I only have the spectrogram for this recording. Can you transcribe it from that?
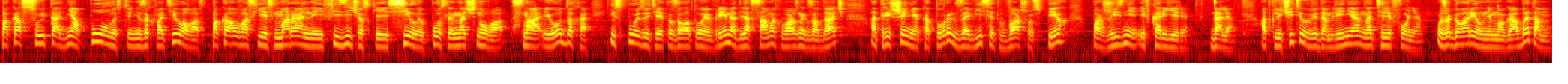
Пока суета дня полностью не захватила вас, пока у вас есть моральные и физические силы после ночного сна и отдыха, используйте это золотое время для самых важных задач, от решения которых зависит ваш успех по жизни и в карьере. Далее. Отключите уведомления на телефоне. Уже говорил немного об этом.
